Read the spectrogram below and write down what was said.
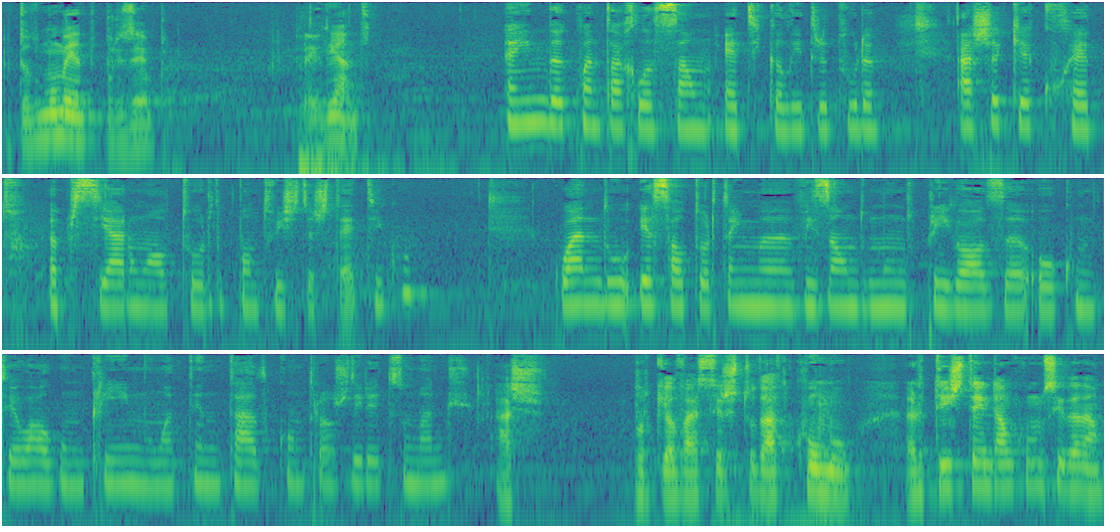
A todo momento, por exemplo. Por adiante. Ainda quanto à relação ética-literatura, acha que é correto apreciar um autor do ponto de vista estético? quando esse autor tem uma visão do mundo perigosa ou cometeu algum crime, um atentado contra os direitos humanos? Acho. Porque ele vai ser estudado como artista e não como cidadão.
